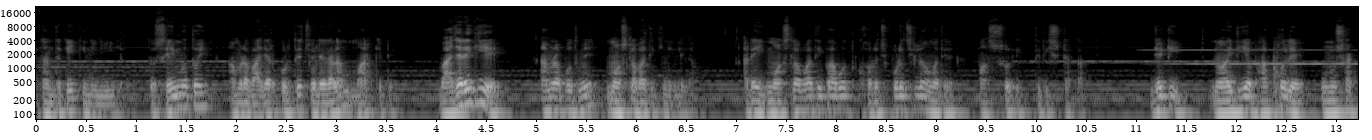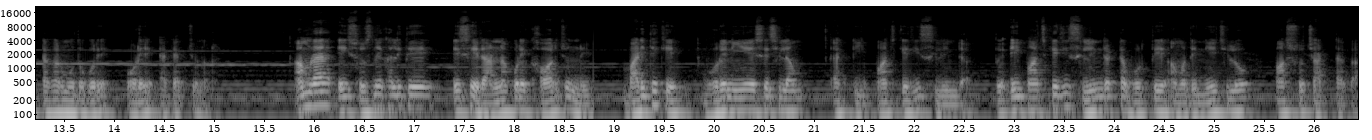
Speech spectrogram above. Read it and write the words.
এখান থেকেই কিনে নিয়ে যাব তো সেই মতোই আমরা বাজার করতে চলে গেলাম মার্কেটে বাজারে গিয়ে আমরা প্রথমে মশলাপাতি কিনে নিলাম। আর এই মশলাপাতি বাবদ খরচ পড়েছিল আমাদের পাঁচশো একত্রিশ টাকা, যেটি নয় দিয়ে ভাগ হলে উনষাট টাকার মতো করে পড়ে এক একজনের। আমরা এই সজনেখালিতে এসে রান্না করে খাওয়ার জন্যই বাড়ি থেকে ভরে নিয়ে এসেছিলাম একটি পাঁচ কেজি সিলিন্ডার। তো এই পাঁচ কেজি সিলিন্ডারটা ভরতে আমাদের নিয়েছিল পাঁচশো চার টাকা,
